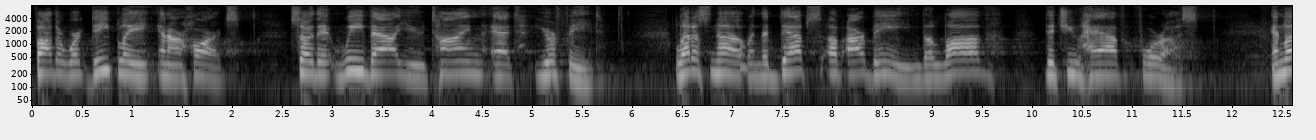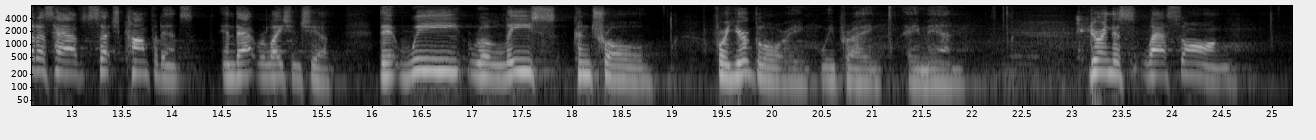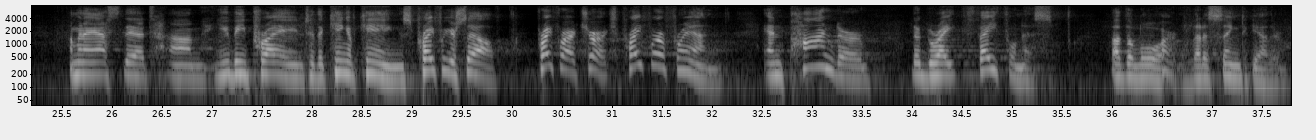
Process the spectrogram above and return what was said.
Father, work deeply in our hearts so that we value time at your feet. Let us know in the depths of our being the love that you have for us. And let us have such confidence in that relationship that we release control for your glory, we pray. Amen. During this last song, I'm going to ask that um, you be praying to the King of Kings. Pray for yourself. Pray for our church. Pray for a friend. And ponder the great faithfulness of the Lord. Let us sing together.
